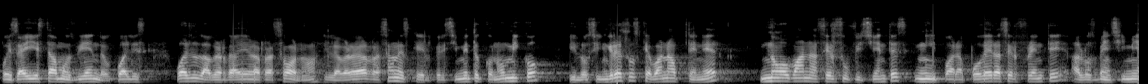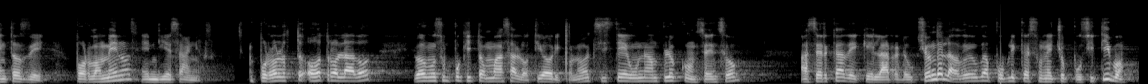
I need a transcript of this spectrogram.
Pues ahí estamos viendo cuál es, cuál es la verdadera razón, ¿no? Y la verdadera razón es que el crecimiento económico y los ingresos que van a obtener no van a ser suficientes ni para poder hacer frente a los vencimientos de por lo menos en 10 años. Por otro lado, vamos un poquito más a lo teórico, ¿no? Existe un amplio consenso acerca de que la reducción de la deuda pública es un hecho positivo.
